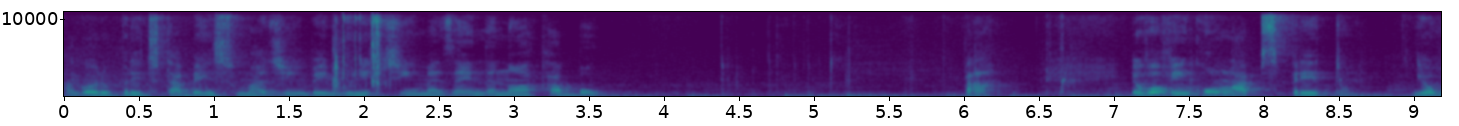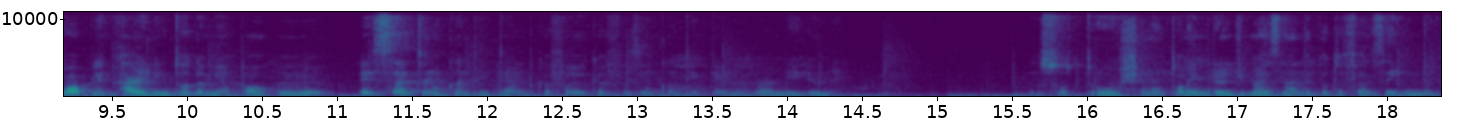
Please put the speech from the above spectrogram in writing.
Agora o preto tá bem esfumadinho, bem bonitinho, mas ainda não acabou. Tá? Eu vou vir com um lápis preto e eu vou aplicar ele em toda a minha pálpebra, exceto no canto interno, porque eu falei que eu ia fazer um canto interno vermelho, né? Eu sou trouxa, não tô lembrando de mais nada que eu tô fazendo.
